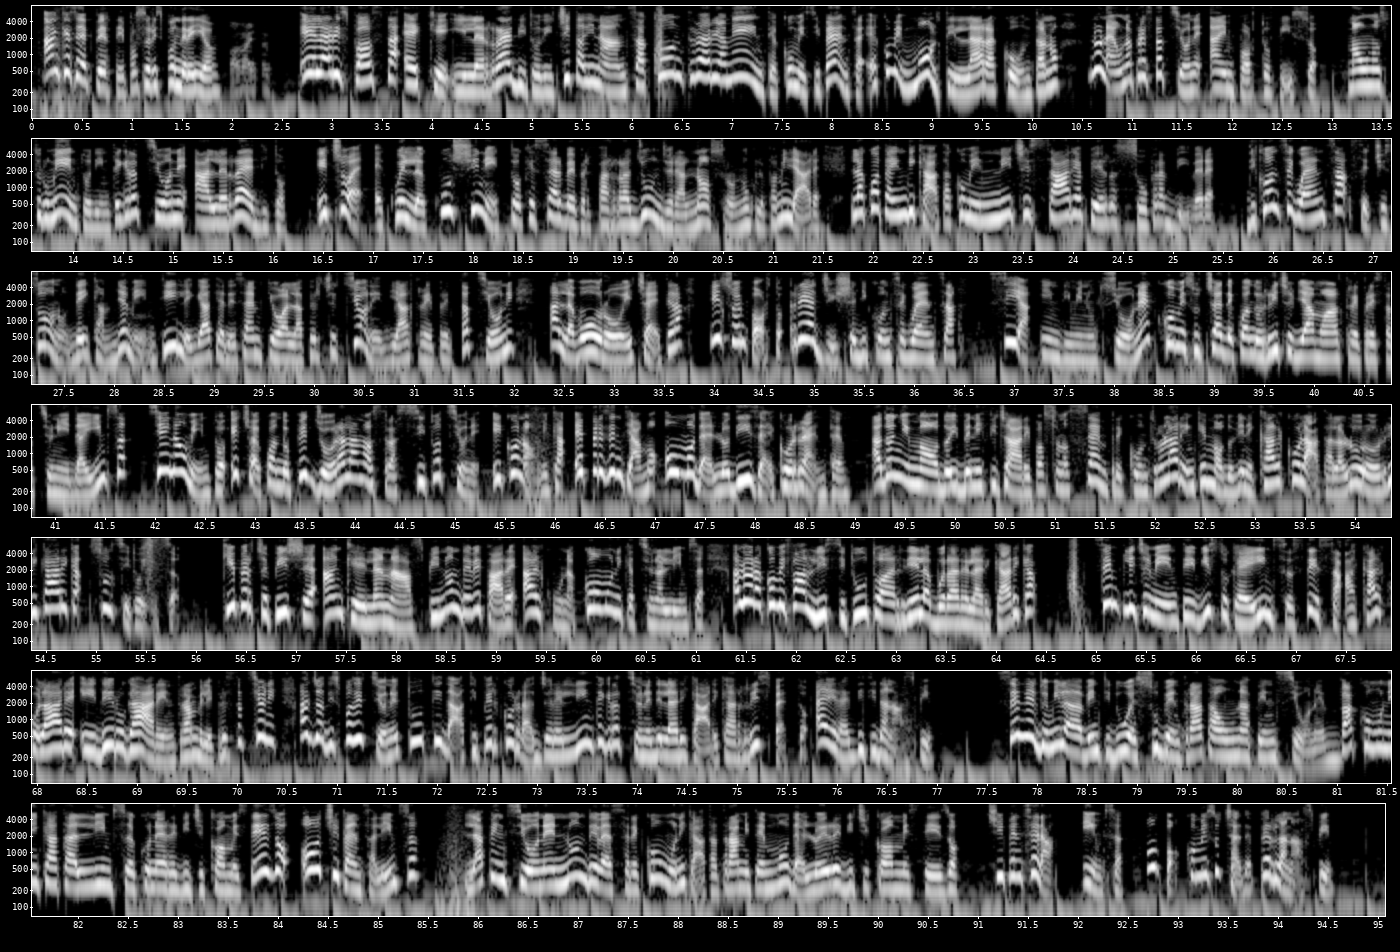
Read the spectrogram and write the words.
Anche se è per te, posso rispondere io? E la risposta è che il reddito di cittadinanza, contrariamente a come si pensa e a come molti la raccontano, non è una prestazione a importo fisso, ma uno strumento di integrazione al reddito, e cioè è quel cuscinetto che serve per far raggiungere al nostro nucleo familiare la quota indicata come necessaria per sopravvivere. Di conseguenza, se ci sono dei cambiamenti legati ad esempio alla percezione di altre prestazioni, al lavoro, eccetera, il suo importo reagisce di conseguenza, sia in diminuzione, come succede quando riceviamo altre prestazioni da IMSS, sia in aumento, e cioè quando peggiora la nostra situazione economica e presentiamo un modello di ISEE corrente. Ad ogni modo i beneficiari possono sempre controllare in che modo viene calcolata la loro ricarica sul sito INPS. Chi percepisce anche la NASPI non deve fare alcuna comunicazione all'INPS. Allora come fa l'istituto a rielaborare la ricarica? Semplicemente, visto che è IMSS stessa a calcolare ed erogare entrambe le prestazioni, ha già a disposizione tutti i dati per correggere l'integrazione della ricarica rispetto ai redditi da NASPI. Se nel 2022 è subentrata una pensione, va comunicata all'INPS con RDC com esteso o ci pensa l'INPS? La pensione non deve essere comunicata tramite modello RDC com esteso, ci penserà INPS, un po' come succede per la NASPI.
